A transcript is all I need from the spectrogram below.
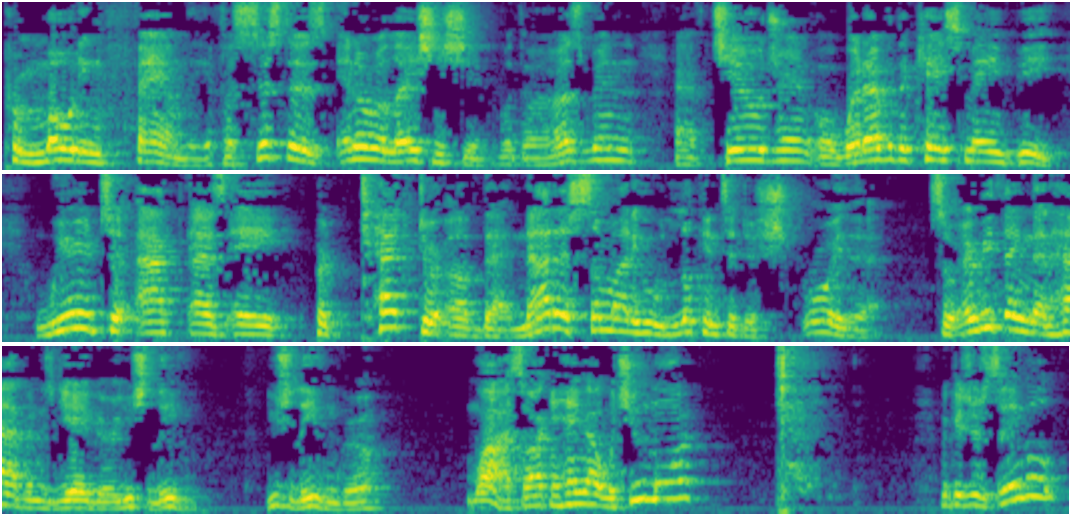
promoting family. If a sister is in a relationship with a husband, have children, or whatever the case may be, we're to act as a protector of that, not as somebody who's looking to destroy that. So everything that happens, yeah, girl, you should leave him. You should leave him, girl. Why? So I can hang out with you more? because you're single?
